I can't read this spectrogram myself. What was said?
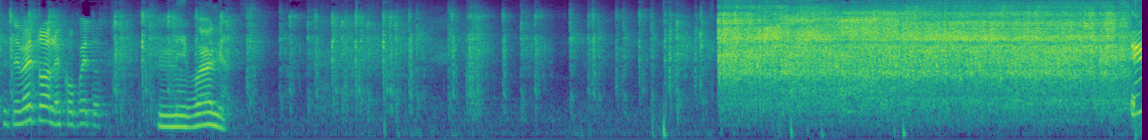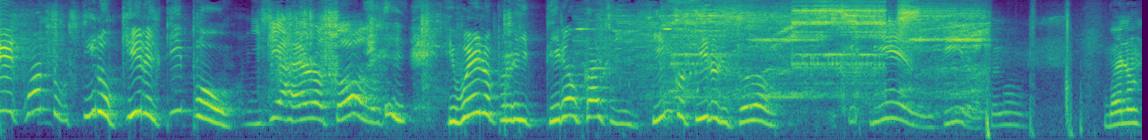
Se te ve todo el escopeta. Me vale. ¡Eh! ¿Cuántos tiros Y sí, hacerlo todo. Y bueno, pero he tirado casi cinco tiros y todo. Bien, juego. Bueno,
